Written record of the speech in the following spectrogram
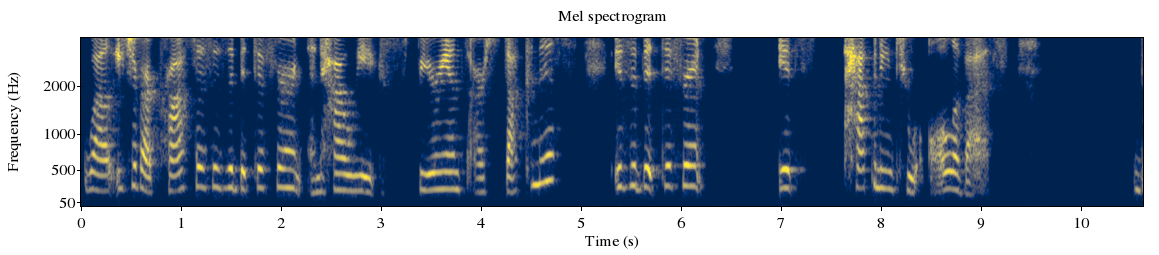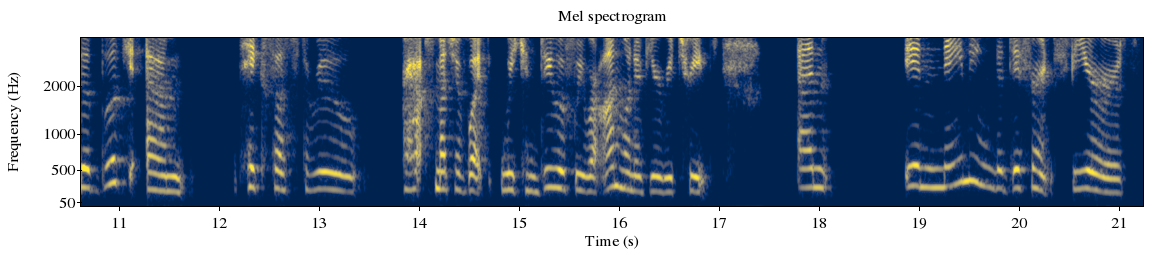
while each of our process is a bit different and how we experience our stuckness is a bit different, it's happening to all of us. The book um, takes us through perhaps much of what we can do if we were on one of your retreats. And in naming the different fears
